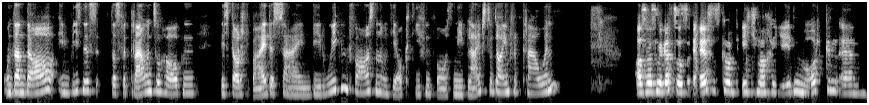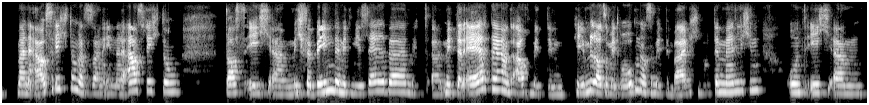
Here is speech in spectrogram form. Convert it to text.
Und dann da im Business das Vertrauen zu haben, es darf beides sein, die ruhigen Phasen und die aktiven Phasen. Wie bleibst du da im Vertrauen? Also was mir gerade so als erstes kommt, ich mache jeden Morgen ähm, meine Ausrichtung, also so eine innere Ausrichtung, dass ich ähm, mich verbinde mit mir selber, mit, äh, mit der Erde und auch mit dem Himmel, also mit oben, also mit dem weiblichen und dem männlichen. Und ich ähm,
